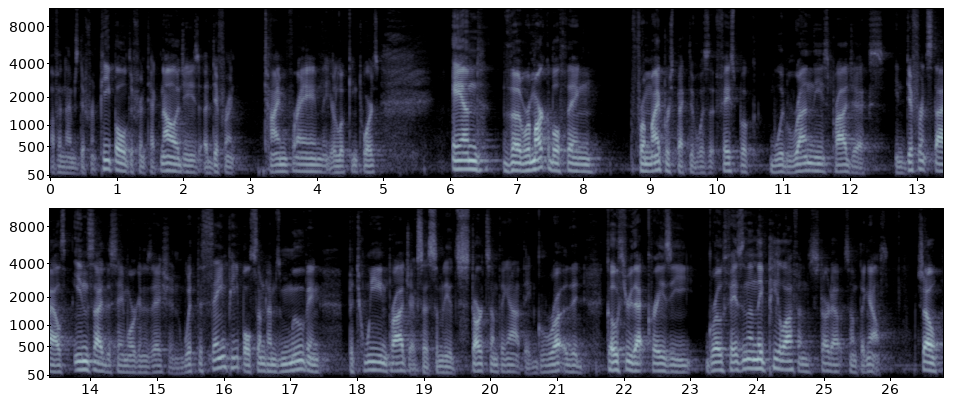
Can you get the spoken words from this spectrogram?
oftentimes different people, different technologies, a different time frame that you're looking towards. And the remarkable thing from my perspective was that Facebook would run these projects in different styles inside the same organization with the same people sometimes moving between projects as somebody would start something out they'd grow they'd go through that crazy growth phase and then they'd peel off and start out something else. So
